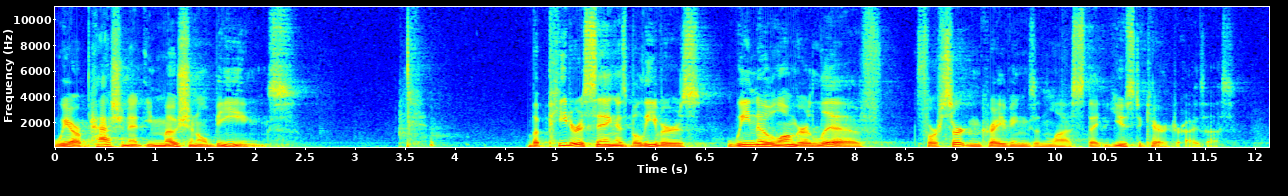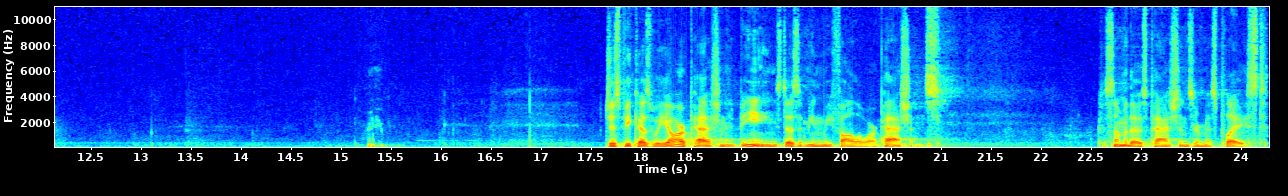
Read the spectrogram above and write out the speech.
We are passionate, emotional beings. But Peter is saying, as believers, we no longer live for certain cravings and lusts that used to characterize us. Just because we are passionate beings doesn't mean we follow our passions, because some of those passions are misplaced.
